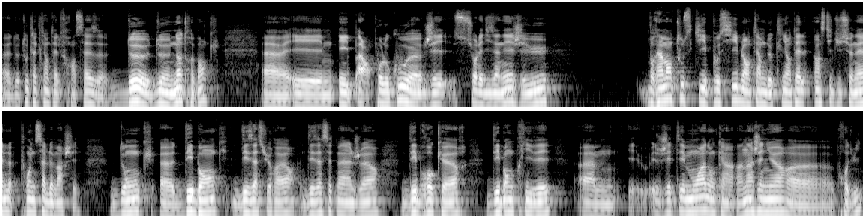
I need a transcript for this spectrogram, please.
de toute la clientèle française de, notre banque et, et, alors pour le coup, euh, j'ai sur les dix années, j'ai eu vraiment tout ce qui est possible en termes de clientèle institutionnelle pour une salle de marché. Donc euh, des banques, des assureurs, des asset managers, des brokers, des banques privées. Euh, j'étais moi donc un, ingénieur euh, produit.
